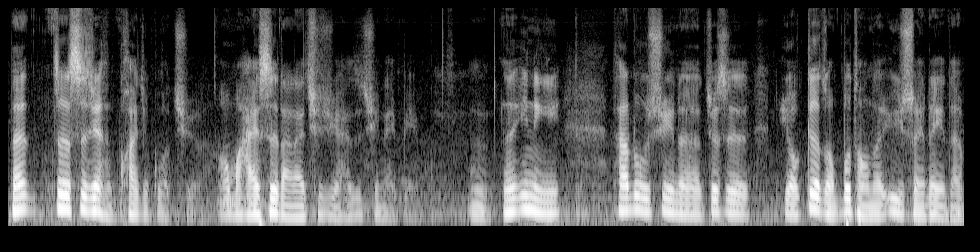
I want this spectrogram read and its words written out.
但这个事件很快就过去了，我们还是来来去去，还是去那边，嗯，那印尼它陆续呢，就是有各种不同的玉髓类的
